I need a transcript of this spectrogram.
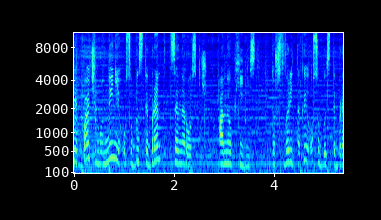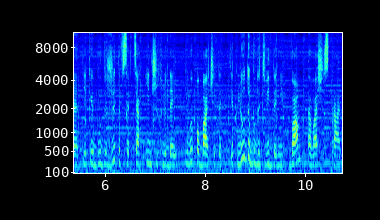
Як бачимо, нині особистий бренд це не розкіш, а необхідність. Тож створіть такий особистий бренд, який буде жити в серцях інших людей, і ви побачите, як люди будуть віддані вам та вашій справі.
